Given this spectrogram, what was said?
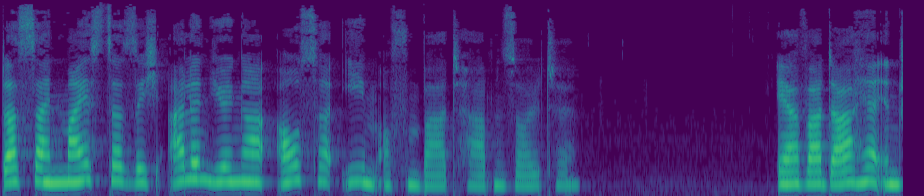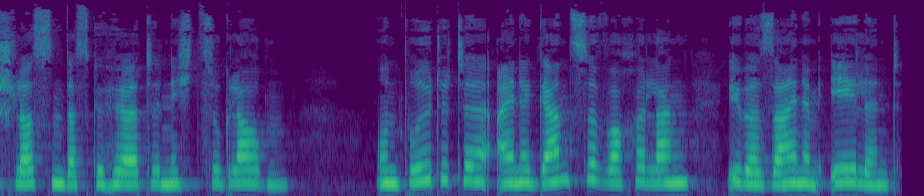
dass sein Meister sich allen Jünger außer ihm offenbart haben sollte. Er war daher entschlossen, das Gehörte nicht zu glauben, und brütete eine ganze Woche lang über seinem Elend,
